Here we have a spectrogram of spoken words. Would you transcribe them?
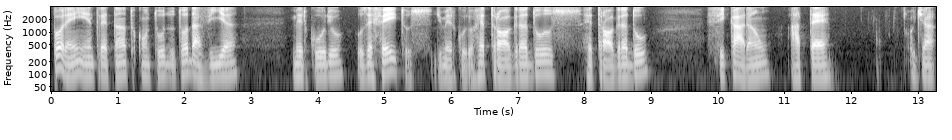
Porém, entretanto, contudo, todavia, Mercúrio, os efeitos de Mercúrio retrógrados, retrógrado, ficarão até o dia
